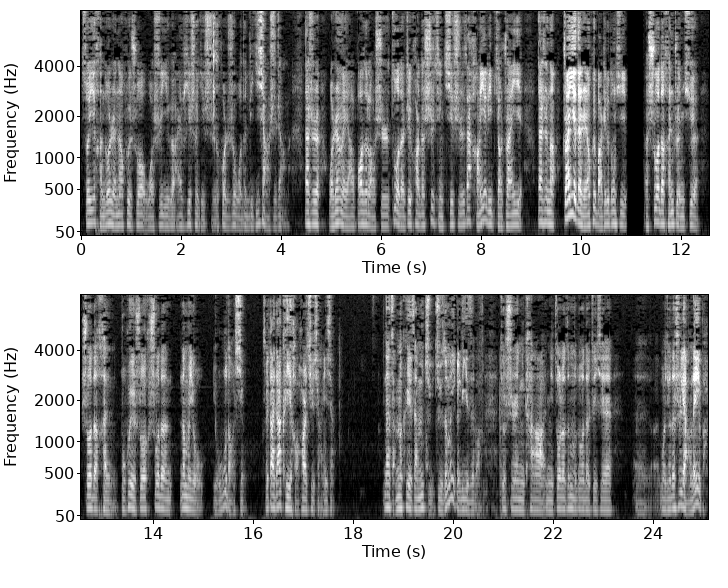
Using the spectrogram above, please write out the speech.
所以很多人呢会说我是一个 IP 设计师，或者是我的理想是这样的。但是我认为啊，包子老师做的这块的事情，其实在行业里比较专业。但是呢，专业的人会把这个东西呃说的很准确，说的很不会说说的那么有有误导性，所以大家可以好好去想一想。那咱们可以咱们举举这么一个例子吧，就是你看啊，你做了这么多的这些，呃，我觉得是两类吧。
